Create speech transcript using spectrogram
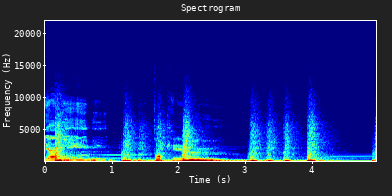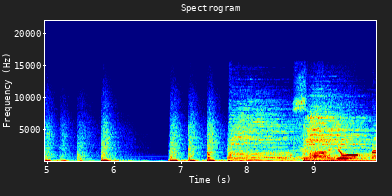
闇に溶ける。さよなら。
